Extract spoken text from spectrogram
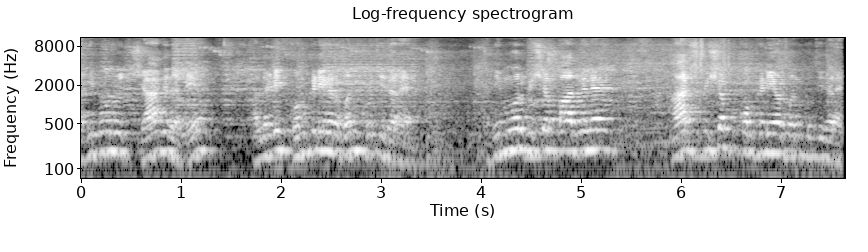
ಹದಿಮೂರು ಜಾಗದಲ್ಲಿ ಆಲ್ರೆಡಿ ಕೊಂಕಣಿಗರು ಬಂದು ಕೂತಿದ್ದಾರೆ. ಹದಿಮೂರು ಬಿಷಪ್ ಆದಮೇಲೆ ಆರ್ಚ್ ಬಿಷಪ್ ಕೊಂಕಣಿಯವ್ರು ಬಂದು ಕೂತಿದ್ದಾರೆ.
